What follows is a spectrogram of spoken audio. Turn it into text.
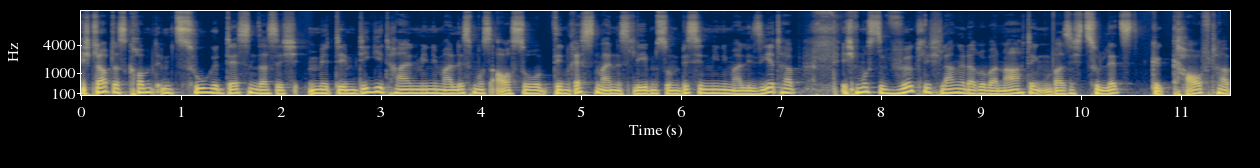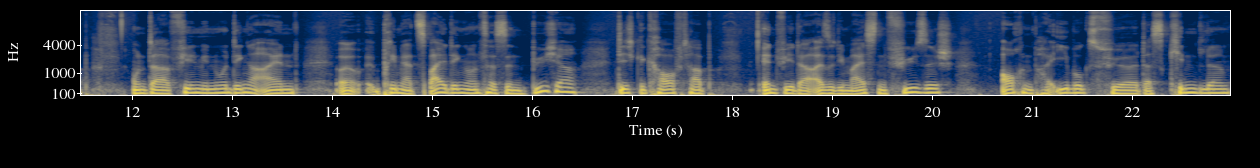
Ich glaube, das kommt im Zuge dessen, dass ich mit dem digitalen Minimalismus auch so den Rest meines Lebens so ein bisschen minimalisiert habe. Ich musste wirklich lange darüber nachdenken, was ich zuletzt gekauft habe. Und da fielen mir nur Dinge ein, äh, primär zwei Dinge, und das sind Bücher, die ich gekauft habe. Entweder also die meisten physisch, auch ein paar E-Books für das Kindle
